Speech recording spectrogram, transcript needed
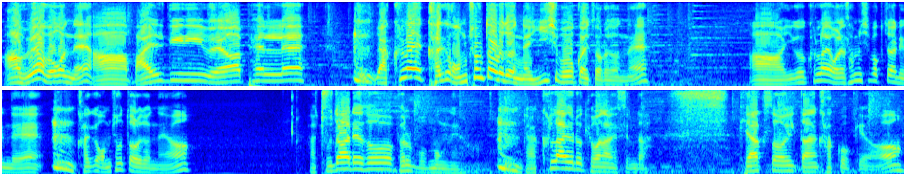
아 웨어 먹었네. 아 말디니 웨어 펠레. 야 클라이 가격 엄청 떨어졌네. 25억까지 떨어졌네 아 이거 클라이 원래 30억짜리인데 가격 엄청 떨어졌네요. 아, 두 달에서 별로 못 먹네요. 자 클라이로 교환하겠습니다. 계약서 일단 갖고 올게요.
